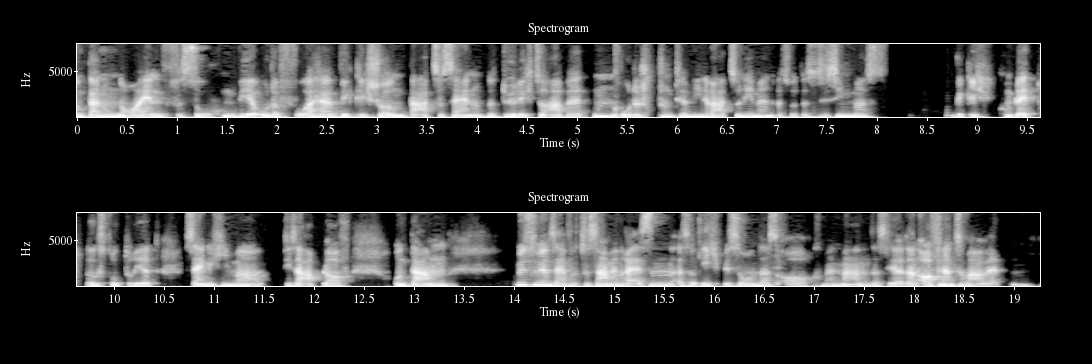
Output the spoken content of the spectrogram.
und dann um neun versuchen wir oder vorher wirklich schon da zu sein und natürlich zu arbeiten oder schon Termine wahrzunehmen. Also das ist immer wirklich komplett durchstrukturiert. Das ist eigentlich immer dieser Ablauf. Und dann müssen wir uns einfach zusammenreißen, also ich besonders auch, mein Mann, dass wir dann aufhören zum Arbeiten.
